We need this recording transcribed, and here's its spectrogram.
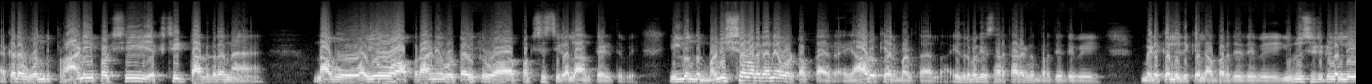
ಯಾಕಂದ್ರೆ ಒಂದು ಪ್ರಾಣಿ ಪಕ್ಷಿ ಎಕ್ಸ್ಟಿಂಟ್ ಆಗಿದ್ರೇನೆ ನಾವು ಅಯ್ಯೋ ಆ ಪ್ರಾಣಿ ಹೊಟ್ಟೋಯ್ತು ಆ ಪಕ್ಷಿ ಸಿಗಲ್ಲ ಅಂತ ಹೇಳ್ತೀವಿ. ಇಲ್ಲೊಂದು ಮನುಷ್ಯ ವರ್ಗನೇ ಹೊರಟೋಗ್ತಾ ಇದೆ. ಯಾರು ಕೇರ್ ಮಾಡ್ತಾ ಇಲ್ಲ. ಇದ್ರ ಬಗ್ಗೆ ಸರ್ಕಾರಗಳು ಬರ್ದಿದ್ದೀವಿ ಮೆಡಿಕಲ್ ಇದಕ್ಕೆಲ್ಲ ಬರ್ದಿದ್ದೀವಿ ಯೂನಿವರ್ಸಿಟಿಗಳಲ್ಲಿ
